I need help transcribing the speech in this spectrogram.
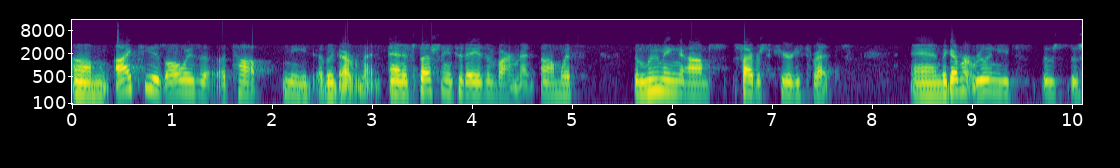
Um, IT is always a, a, top need of the government, and especially in today's environment um, with the looming um, cybersecurity threats. And the government really needs those, those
